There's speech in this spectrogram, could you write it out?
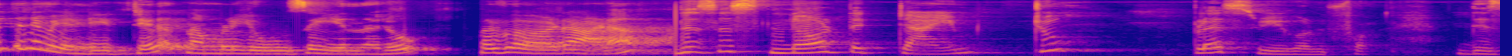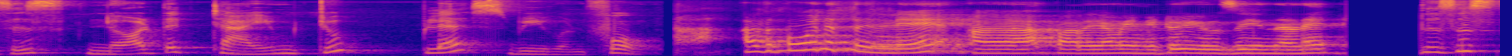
ഇതിനു വേണ്ടിയിട്ട് നമ്മൾ യൂസ് ചെയ്യുന്നൊരു ഒരു വേർഡാണ് this is not the time to plus V one form this is not the time to plus V one form അതുപോലെ തന്നെ പറയാൻ വേണ്ടിയിട്ട് യൂസ് ചെയ്യുന്നതാണ്. ദിസ് ഇസ്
